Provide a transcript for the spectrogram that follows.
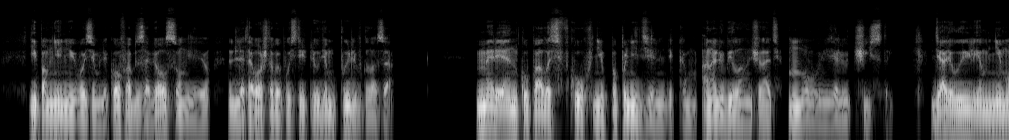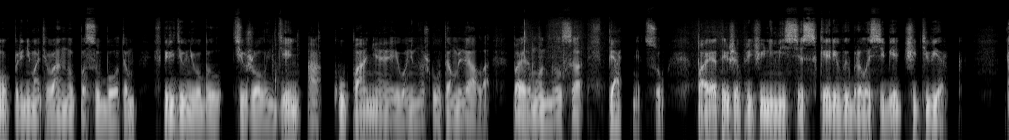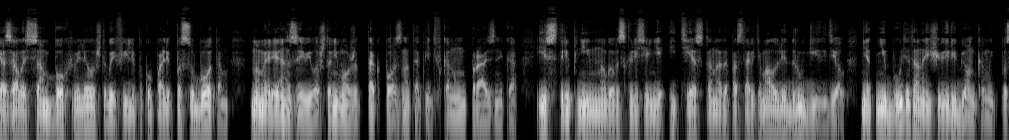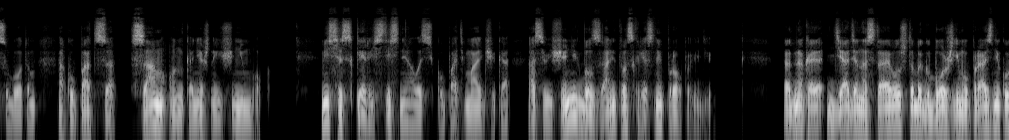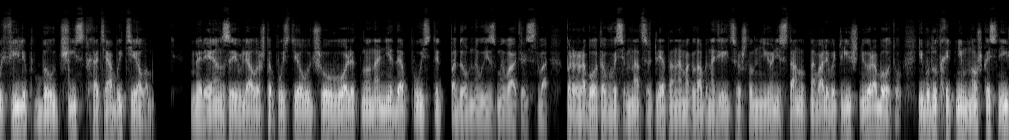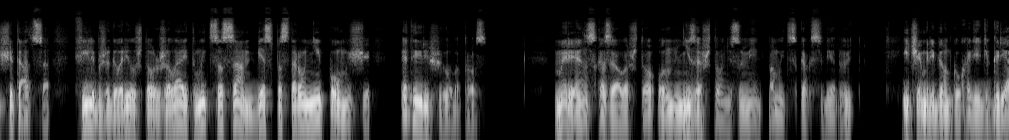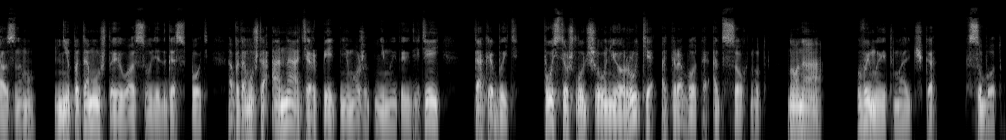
и, по мнению его земляков, обзавелся он ею для того, чтобы пустить людям пыль в глаза. Мэриэн купалась в кухне по понедельникам. Она любила начинать новую неделю чистой. Дядя Уильям не мог принимать ванну по субботам, впереди у него был тяжелый день, а купание его немножко утомляло, поэтому он мылся в пятницу. По этой же причине миссис Керри выбрала себе четверг. Казалось, сам Бог велел, чтобы Филиппа купали по субботам, но Мэриэн заявила, что не может так поздно топить в канун праздника. И стрепни много воскресенья, и тесто надо поставить, мало ли других дел. Нет, не будет она еще и ребенка мыть по субботам, а купаться сам он, конечно, еще не мог. Миссис Керри стеснялась купать мальчика, а священник был занят воскресной проповедью. Однако дядя настаивал, чтобы к божьему празднику Филипп был чист хотя бы телом. Мэриэн заявляла, что пусть ее лучше уволят, но она не допустит подобного измывательства. Проработав 18 лет, она могла бы надеяться, что на нее не станут наваливать лишнюю работу и будут хоть немножко с ней считаться. Филипп же говорил, что желает мыться сам, без посторонней помощи. Это и решило вопрос. Мэриэн сказала, что он ни за что не сумеет помыться как следует, и чем ребенку ходить грязному, не потому, что его осудит Господь, а потому что она терпеть не может немытых детей, так и быть. Пусть уж лучше у нее руки от работы отсохнут, но она вымоет мальчика в субботу.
